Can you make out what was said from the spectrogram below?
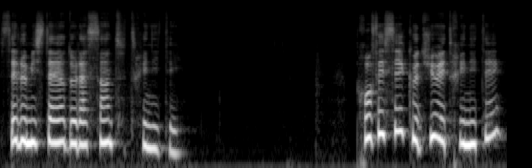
C'est le mystère de la Sainte Trinité. Professer que Dieu est Trinité,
